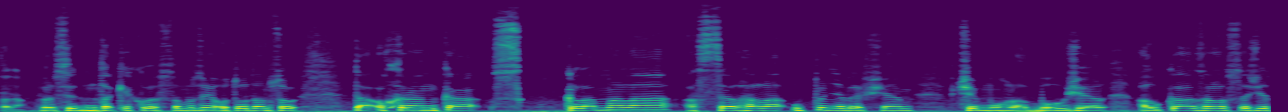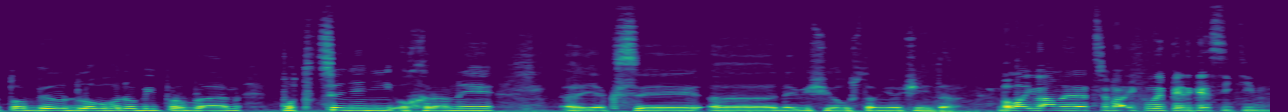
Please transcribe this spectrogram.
to prostě no tak jako samozřejmě o to tam jsou, ta ochranka zklamala a selhala úplně ve všem, v čem mohla. Bohužel. A ukázalo se, že to byl dlouhodobý problém podcenění ochrany jaksi eh, nejvyššího ústavního činitele. Volají vám lidé třeba i kvůli 5G sítím?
